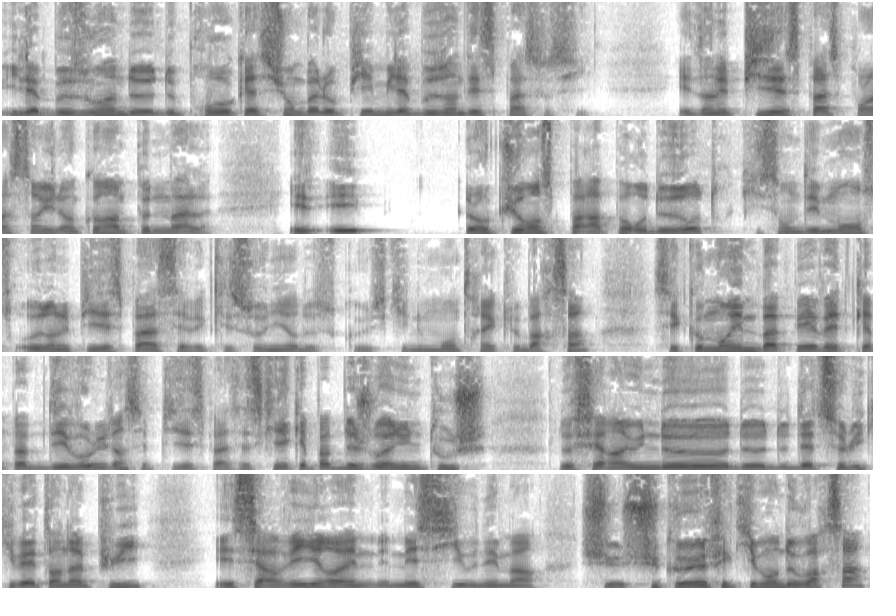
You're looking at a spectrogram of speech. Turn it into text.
il a besoin de, de provocation balle au pied, mais il a besoin d'espace aussi. Et dans les petits espaces, pour l'instant, il a encore un peu de mal. Et, et En l'occurrence, par rapport aux deux autres, qui sont des monstres, eux, dans les petits espaces, et avec les souvenirs de ce, que, qu'ils nous montraient avec le Barça, c'est comment Mbappé va être capable d'évoluer dans ces petits espaces. Est-ce qu'il est capable de jouer en une touche, de faire un 1-2, de, de, d'être celui qui va être en appui et servir Messi ou Neymar? Je, je suis curieux, effectivement, de voir ça.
